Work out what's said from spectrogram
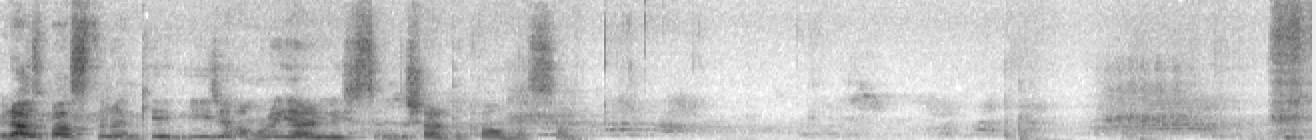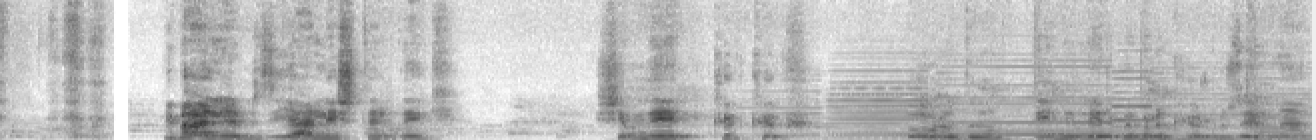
Biraz bastırın ki iyice hamura yerleşsin, dışarıda kalmasın. Biberlerimizi yerleştirdik. Şimdi küp küp doğradığım peynirlerimi bırakıyorum üzerine.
